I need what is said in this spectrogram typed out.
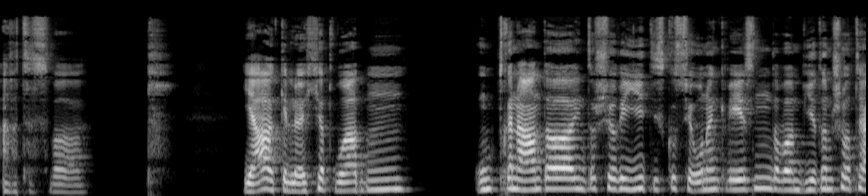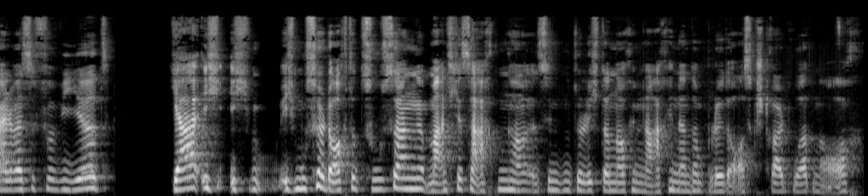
Aber das war, pff, ja, gelöchert worden, untereinander in der Jury Diskussionen gewesen, da waren wir dann schon teilweise verwirrt. Ja, ich, ich, ich muss halt auch dazu sagen, manche Sachen sind natürlich dann auch im Nachhinein dann blöd ausgestrahlt worden auch.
